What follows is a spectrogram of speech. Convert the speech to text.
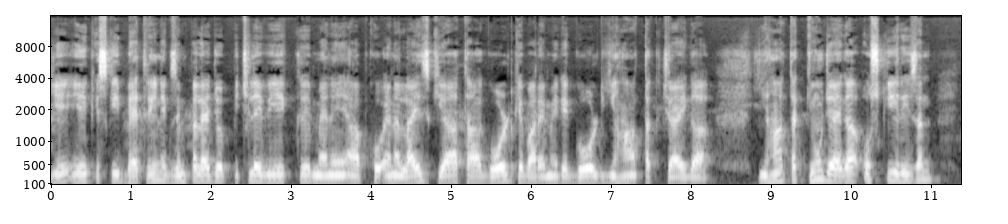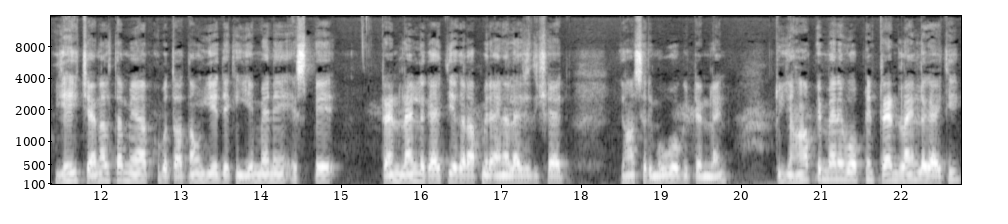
ये एक इसकी बेहतरीन एग्जांपल है, जो पिछले वीक मैंने आपको एनालाइज किया था गोल्ड के बारे में कि गोल्ड यहाँ तक जाएगा। यहाँ तक क्यों जाएगा? उसकी रीज़न यही चैनल था, मैं आपको बताता हूँ। ये देखें, ये मैंने इस पर ट्रेंड लाइन लगाई थी। अगर आप मेरा एनालाइज शायद यहाँ से रिमूव होगी ट्रेंड लाइन तो यहाँ पे मैंने वो अपनी ट्रेंड लाइन लगाई थी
